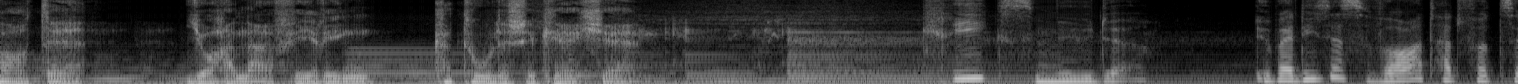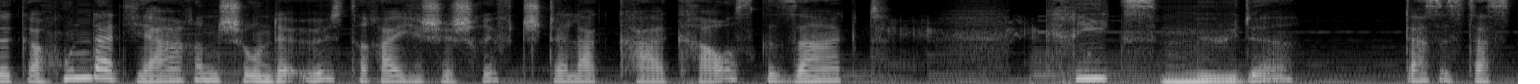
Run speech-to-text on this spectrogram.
Worte. Johanna Fehring, Katholische Kirche. Kriegsmüde. Über dieses Wort hat vor circa 100 Jahren schon der österreichische Schriftsteller Karl Kraus gesagt, Kriegsmüde, das ist das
